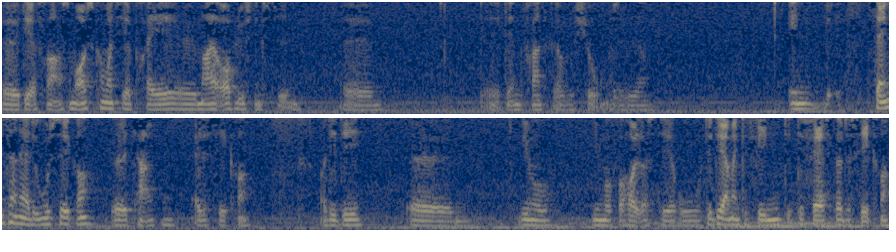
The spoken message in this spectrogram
øh, derfra, som også kommer til at præge øh, meget af oplysningstiden. Øh, øh den franske revolution osv. En, sanserne er det usikre, øh, tanken er det sikre. Og det er det, øh, vi, må, vi må forholde os til at bruge. Det er der, man kan finde det, det faste og det sikre.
